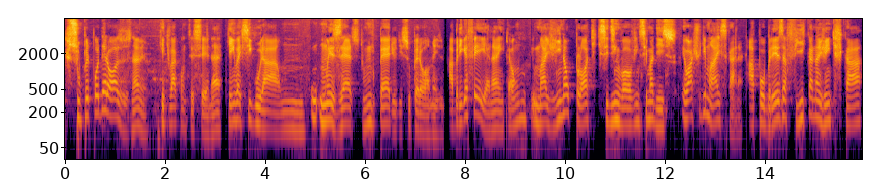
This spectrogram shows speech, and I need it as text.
super poderosos, né, meu? O que, que vai acontecer, né? Quem vai segurar um, um, um exército, um império de super-homens? A briga é feia, né? Então, imagina o plot que se desenvolve em cima disso. Eu acho demais, cara. A pobreza fica na gente ficar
